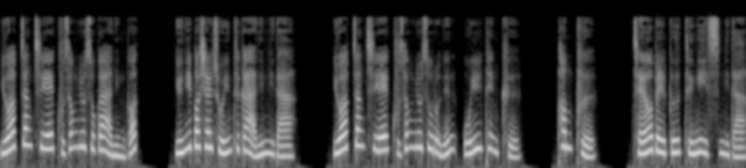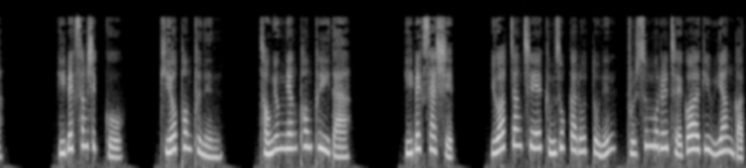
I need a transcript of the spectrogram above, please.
유압 장치의 구성 요소가 아닌 것, 유니버셜 조인트가 아닙니다. 유압 장치의 구성 요소로는 오일 탱크, 펌프, 제어 밸브 등이 있습니다. 239. 기어 펌프는 정용량 펌프이다. 240. 유압장치의 금속가루 또는 불순물을 제거하기 위한 것.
